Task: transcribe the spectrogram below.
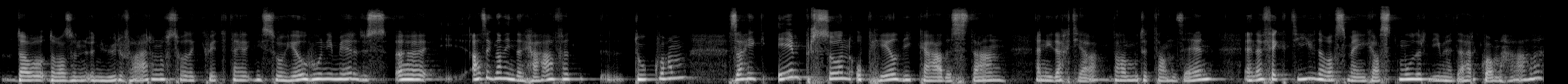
dat, dat was een, een, uur varen of zo, ik weet het eigenlijk niet zo heel goed niet meer. Dus uh, als ik dan in de haven uh, toekwam, zag ik één persoon op heel die kade staan. En ik dacht, ja, dat moet het dan zijn. En effectief, dat was mijn gastmoeder die me daar kwam halen.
